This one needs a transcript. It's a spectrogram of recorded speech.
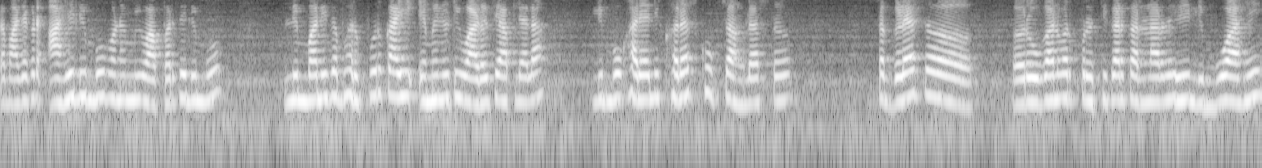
तर माझ्याकडे आहे लिंबू म्हणून मी वापरते लिंबू. लिंबाने तर भरपूर काही इम्युनिटी वाढवते आपल्याला. लिंबू खाल्याने खरंच खूप चांगलं असतं. सगळ्याच रोगांवर प्रतिकार करणारं हे लिंबू आहे.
